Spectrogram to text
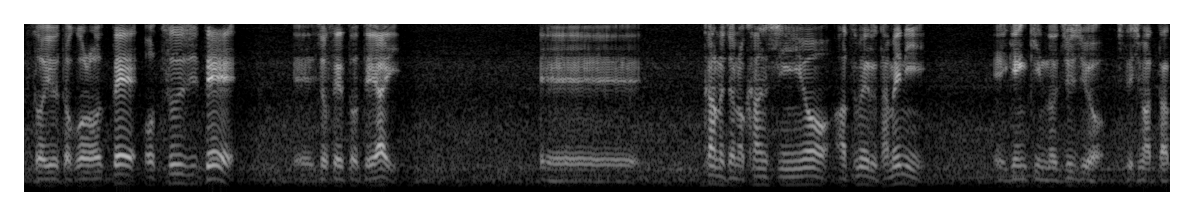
ー、そういうところでを通じて、えー、女性と出会い、えー、彼女の関心を集めるために、え現金の授受をしてしまった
